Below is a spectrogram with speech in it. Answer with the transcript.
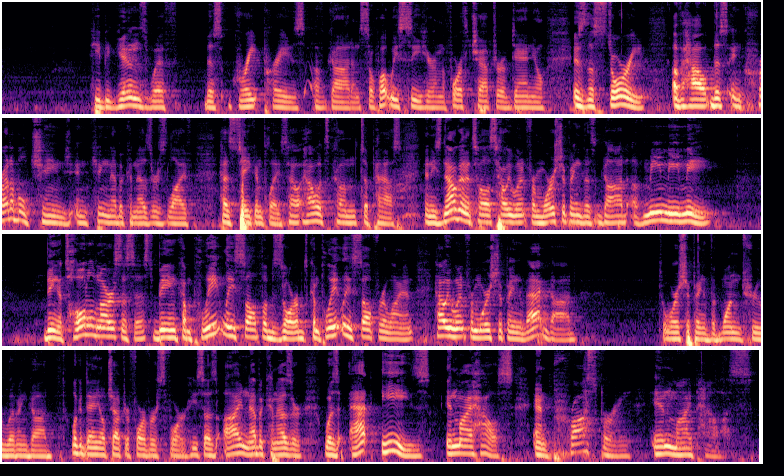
He begins with this great praise of God. And so, what we see here in the fourth chapter of Daniel is the story of how this incredible change in King Nebuchadnezzar's life has taken place, how, how it's come to pass. And he's now going to tell us how he went from worshiping this God of me, me, me, being a total narcissist, being completely self absorbed, completely self reliant, how he went from worshiping that God to worshiping the one true living God. Look at Daniel chapter 4, verse 4. He says, I, Nebuchadnezzar, was at ease in my house and prospering in my palace.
